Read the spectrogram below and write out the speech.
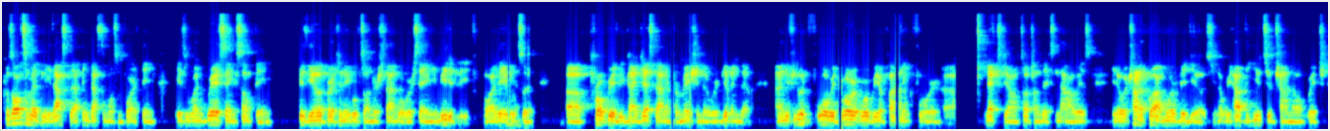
Because ultimately, that's the I think that's the most important thing is when we're saying something, is the other person able to understand what we're saying immediately, or are they able to uh, appropriately digest that information that we're giving them? And if you look what we what we are planning for uh, next year, I'll touch on this now is you know we're trying to put out more videos. You know we have the YouTube channel, which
